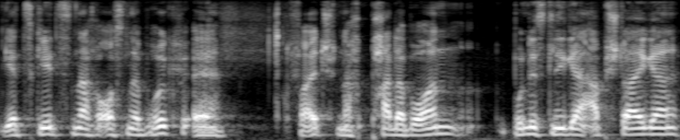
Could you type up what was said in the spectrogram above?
jetzt geht's nach Osnabrück, äh, falsch, nach Paderborn, Bundesliga-Absteiger,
